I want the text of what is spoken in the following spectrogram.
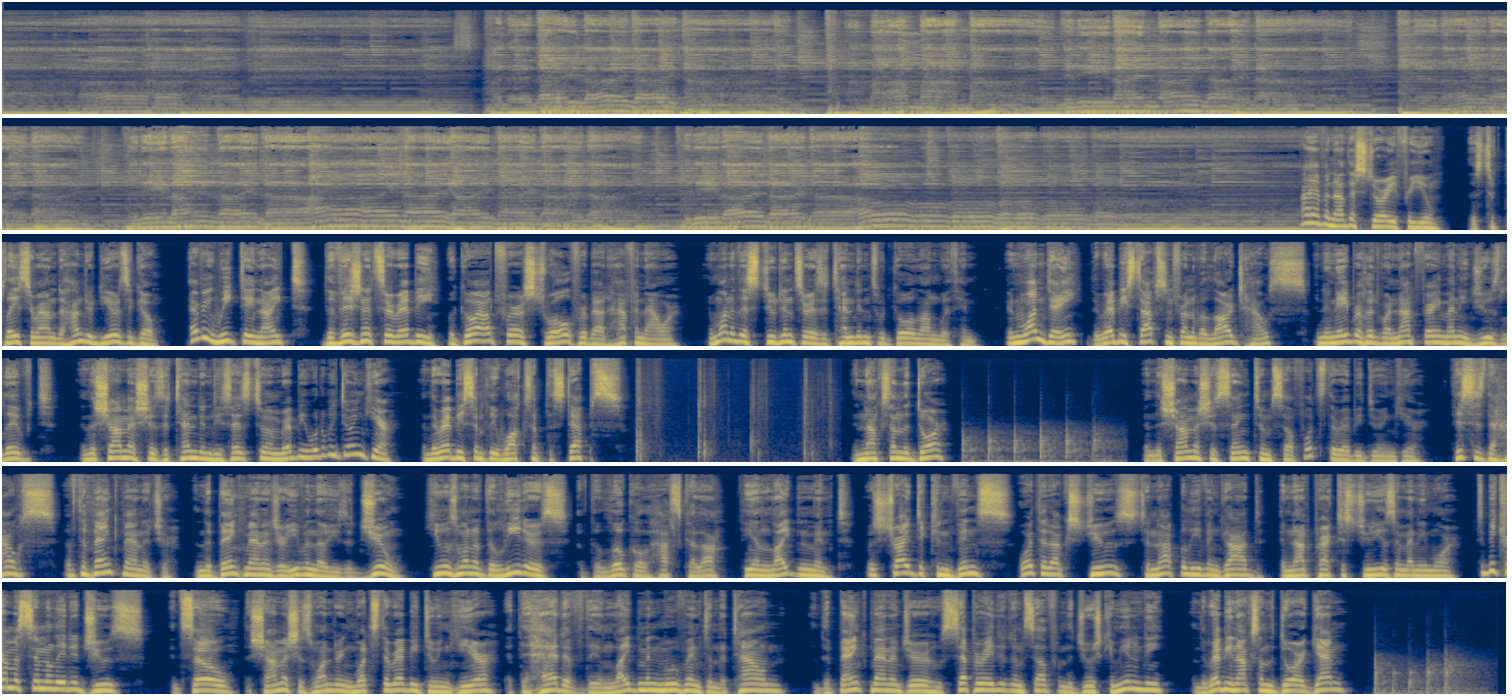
Another story for you. This took place around a hundred years ago. Every weekday night, the Vizhnitzer Rebbe would go out for a stroll for about half an hour, and one of his students or his attendants would go along with him. And one day, the Rebbe stops in front of a large house in a neighborhood where not very many Jews lived. And the Shamash, his attendant, he says to him, Rebbe, what are we doing here? And the Rebbe simply walks up the steps and knocks on the door. And the Shamash is saying to himself, What's the Rebbe doing here? This is the house of the bank manager. And the bank manager, even though he's a Jew, he was one of the leaders of the local Haskalah, the Enlightenment, which tried to convince Orthodox Jews to not believe in God and not practice Judaism anymore, to become assimilated Jews. And so the Shamash is wondering what's the Rebbe doing here at the head of the Enlightenment movement in the town, the bank manager who separated himself from the Jewish community, and the Rebbe knocks on the door again.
